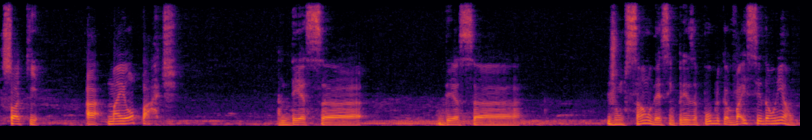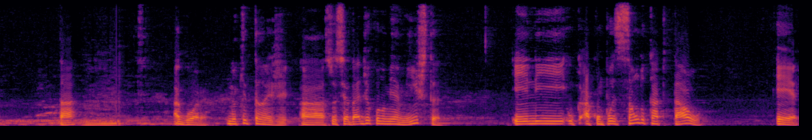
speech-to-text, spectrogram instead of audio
Só que a maior parte dessa dessa junção dessa empresa pública vai ser da União, tá? Agora, no que tange a sociedade de economia mista, ele, a composição do capital é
